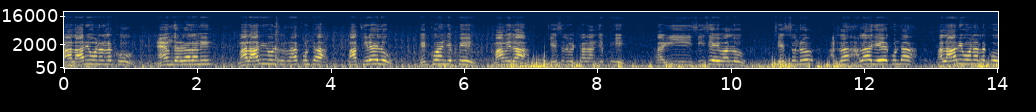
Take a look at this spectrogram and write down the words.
మా లారీ ఓనర్లకు న్యాయం జరగాలని మా లారీ ఓనర్లు రాకుండా మా కిరాయిలు ఎక్కువ అని చెప్పి మా మీద కేసులు పెట్టాలని చెప్పి ఈ సీసీఐ వాళ్ళు చేస్తుండ్రు. అట్లా అలా చేయకుండా మా లారీ ఓనర్లకు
